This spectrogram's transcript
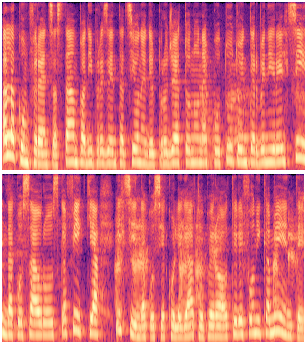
Alla conferenza stampa di presentazione del progetto non è potuto intervenire il sindaco Sauro Scaficchia. Il sindaco si è collegato però telefonicamente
